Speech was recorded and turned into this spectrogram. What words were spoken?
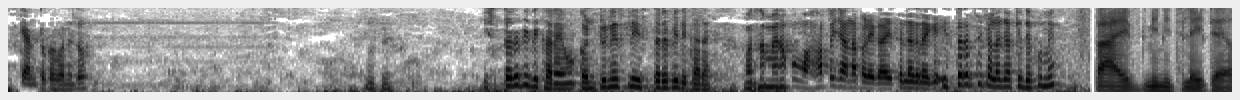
स्कैन तो करवाने दो। ओके। इस तरफ़ भी दिखा रहा है वो कंटिन्यूसली इस तरफ़ भी दिखा रहा है। मतलब मेरे को वहाँ पे जाना पड़ेगा ऐसा लग रहा है कि इस तरफ़ से चला जाके देखो मैं। फाइव मिनट्स लेटर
